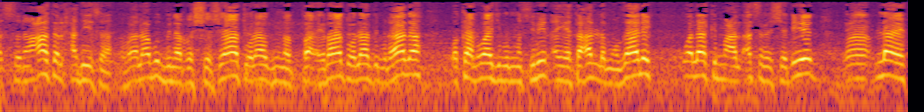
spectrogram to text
الصناعات الحديثة فلا بد من الرشاشات ولا بد من الطائرات ولا بد من هذا وكان واجب المسلمين أن يتعلموا ذلك ولكن مع الأسف الشديد آه، لا يت...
